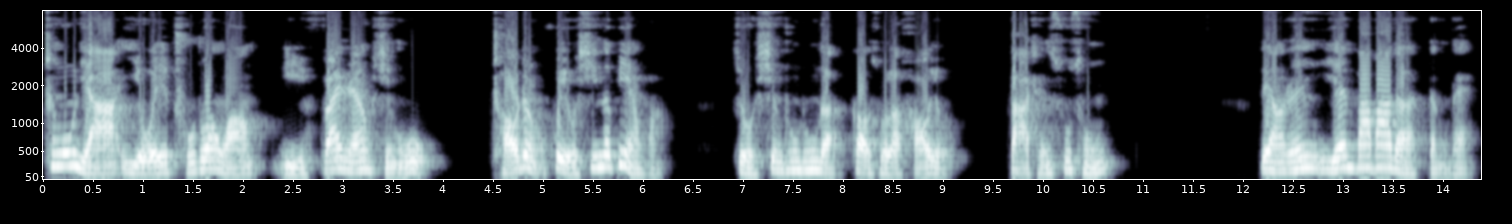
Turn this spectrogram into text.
陈公甲以为楚庄王已幡然醒悟，朝政会有新的变化，就兴冲冲地告诉了好友大臣苏从。两人眼巴巴地等待，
